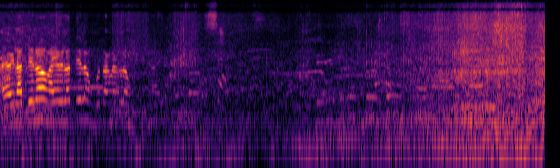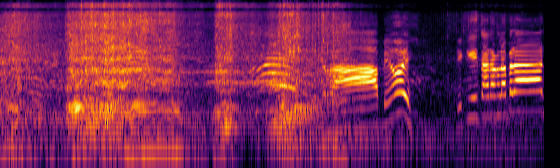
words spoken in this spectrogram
Ayaw ilang tilong, ayaw ilang tilong, butang na tilong. Grabe oy! Dikita ng labanan!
